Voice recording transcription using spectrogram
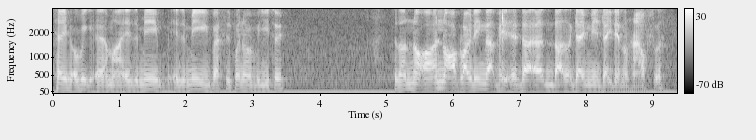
okay, are we, um, is it me, is it me versus winner over you two? Because I'm not, I'm not uploading that video, that, um, that game me and Jake did on House.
